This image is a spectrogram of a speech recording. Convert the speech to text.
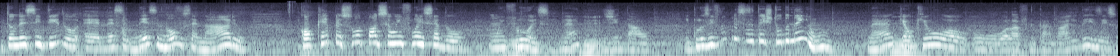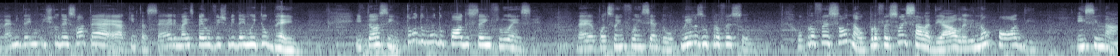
Então, nesse sentido, é, nesse, nesse novo cenário, qualquer pessoa pode ser um influenciador, um influencer, né? Hum. Digital. Inclusive não precisa ter estudo nenhum, né? Hum. Que é o que o, o, Olavo de Carvalho diz isso, né? Me dei, estudei só até a quinta série, mas pelo visto me dei muito bem. Então, assim, todo mundo pode ser influencer, né? Pode ser um influenciador, menos o professor. O professor não. O professor em sala de aula, ele não pode ensinar.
